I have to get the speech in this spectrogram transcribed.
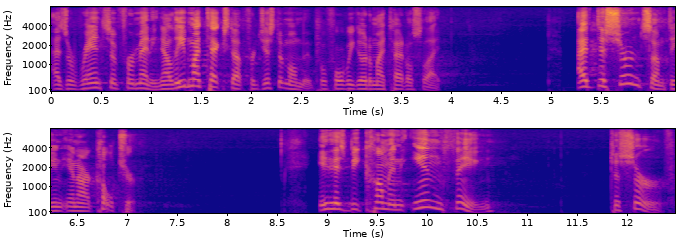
as a ransom for many. Now, leave my text up for just a moment before we go to my title slide. I've discerned something in our culture. It has become an in thing to serve.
